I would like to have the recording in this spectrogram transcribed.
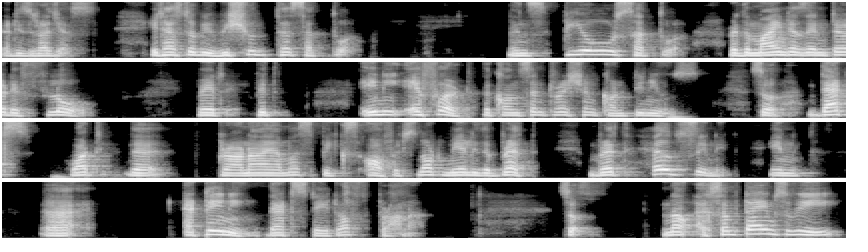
that is rajas. It has to be vishuddha sattva, means pure sattva, where the mind has entered a flow, where with any effort the concentration continues. So that's what the pranayama speaks of. It's not merely the breath. Breath helps in it, in uh, attaining that state of prana. So now sometimes we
